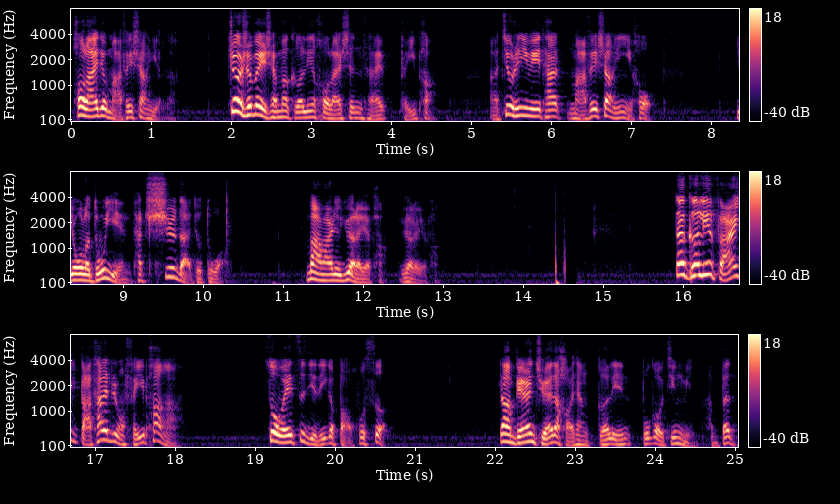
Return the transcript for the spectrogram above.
后来就吗啡上瘾了。这是为什么格林后来身材肥胖，啊，就是因为他吗啡上瘾以后，有了毒瘾，他吃的就多，慢慢就越来越胖，越来越胖。但格林反而把他的这种肥胖啊，作为自己的一个保护色，让别人觉得好像格林不够精明，很笨。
